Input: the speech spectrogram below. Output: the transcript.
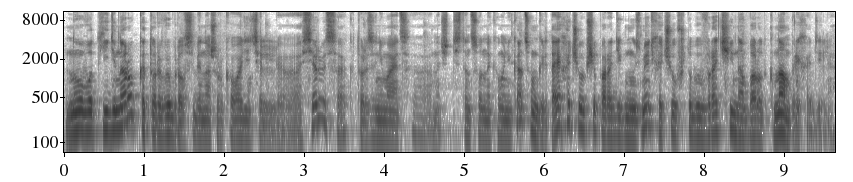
Но вот единорог, который выбрал себе наш руководитель э, сервиса, который занимается значит, дистанционной коммуникацией, он говорит, а я хочу вообще парадигму изменить, хочу, чтобы врачи, наоборот, к нам приходили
